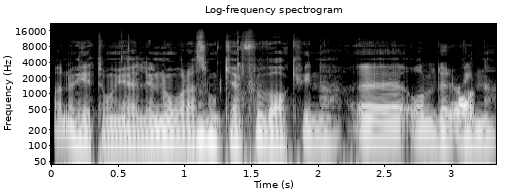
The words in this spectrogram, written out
Ja, nu heter hon ju Eleonora så hon kan få vara kvinna. Eh, ålderkvinna.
